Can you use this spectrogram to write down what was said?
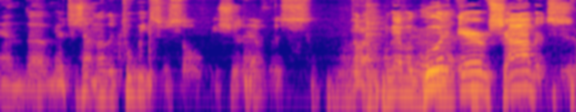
and uh, just another two weeks or so we should have this. We have a good erev Shabbos.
